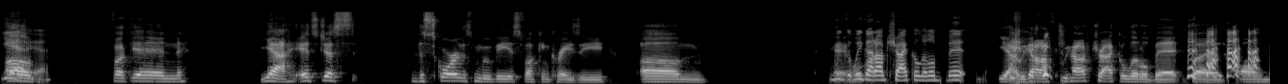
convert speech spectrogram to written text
Yeah, um, yeah. Fucking yeah, it's just the score of this movie is fucking crazy. Um, we, we got on. off track a little bit. Yeah, we got off we got off track a little bit, but um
